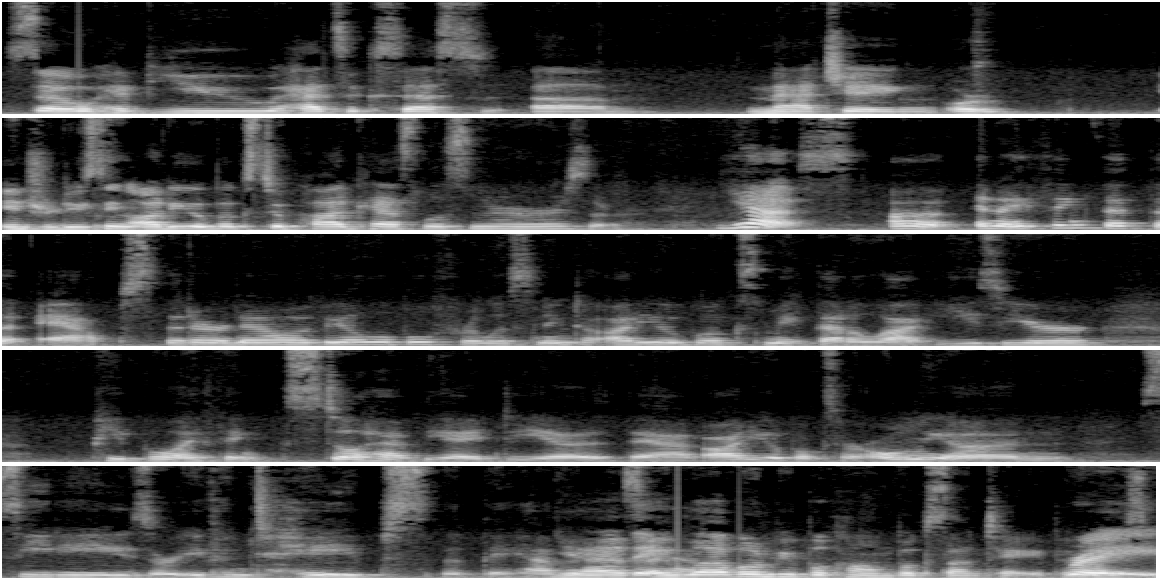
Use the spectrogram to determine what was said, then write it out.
So, have you had success um, matching or introducing audiobooks to podcast listeners? Or Yes, uh, and I think that the apps that are now available for listening to audiobooks make that a lot easier. People, I think, still have the idea that audiobooks are only on CDs or even tapes that they haven't. yes, they I have- love when people call them books on tape. It Right. makes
